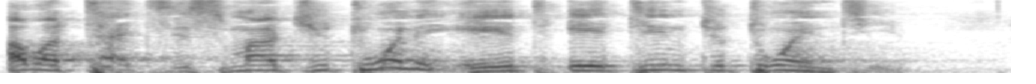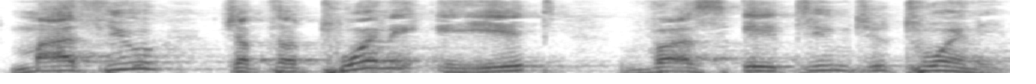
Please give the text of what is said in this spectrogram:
Our text is Matthew 28, 18 to 20. Matthew chapter 28, verse 18 to 20.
